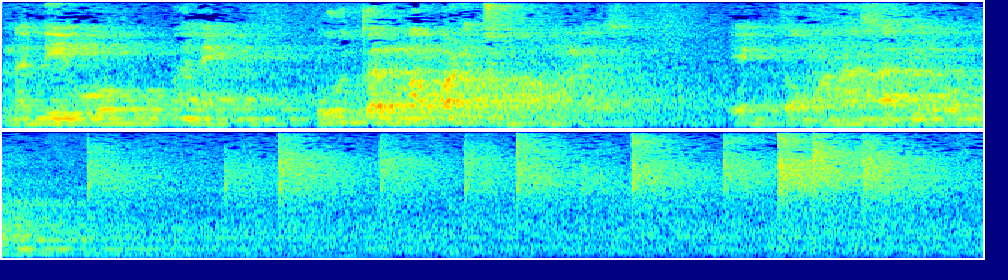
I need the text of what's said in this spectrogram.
નદીઓ અને ભૂતલમાં પણ જોવા મળે છે. એક તો મહાસાગરો નદીઓ ત્યાર પછી ઝરણા અને ભૂતલમાં પણ પાણી જોવા મળે છે મહાસાગરો હોય કે નદીઓ હોય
